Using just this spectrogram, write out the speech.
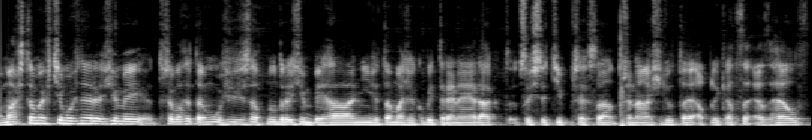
máš tam ještě možné režimy, třeba si tam můžeš zapnout režim běhání, že tam máš jakoby trenéra, což se ti přenáší do té aplikace S-Health.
